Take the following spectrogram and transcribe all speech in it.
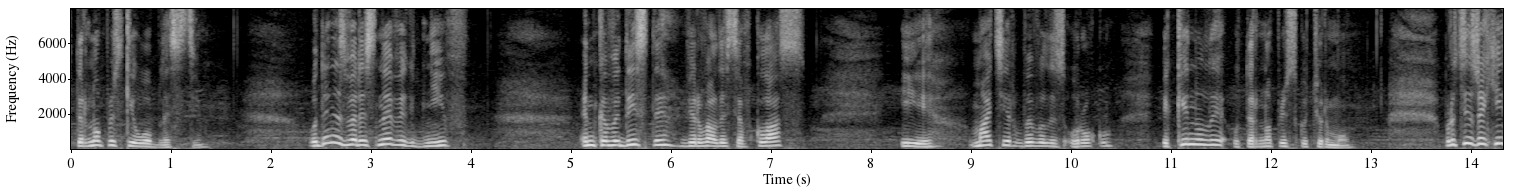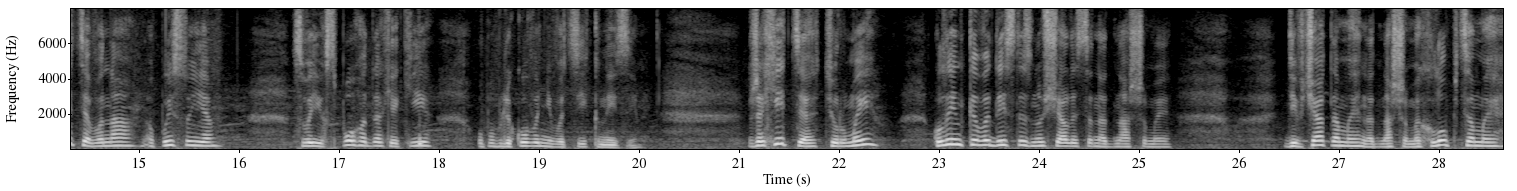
в Тернопільській області. Один із вересневих днів НКВДисти вірвалися в клас і матір вивели з уроку і кинули у тернопільську тюрму. Про ці жахіття вона описує в своїх спогадах, які опубліковані в цій книзі. Жахіття тюрми, коли НКВДисти знущалися над нашими дівчатами, над нашими хлопцями,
